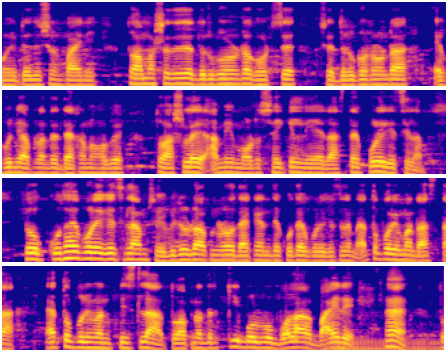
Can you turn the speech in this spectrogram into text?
মনিটাইজেশন পাইনি। তো আমার সাথে যে দুর্ঘটনাটা ঘটছে, সে দুর্ঘটনাটা এখনই আপনাদের দেখানো হবে। তো আসলে আমি মোটরসাইকেল নিয়ে রাস্তায় পড়ে গেছিলাম। তো কোথায় পড়ে গেছিলাম? সেই ভিডিওটা আপনারাও দেখেন যে কোথায় পড়ে গেছিলাম। এত পরিমাণ রাস্তা এত পরিমাণ পিছলা তো আপনাদের কি বলব বলার বাইরে হ্যাঁ? তো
